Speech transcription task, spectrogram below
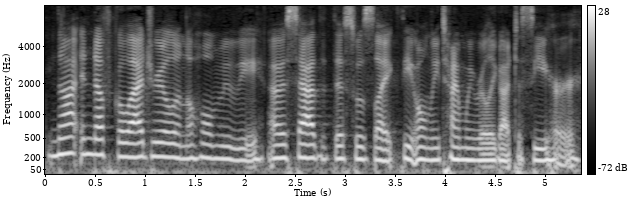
not enough Galadriel in the whole movie. I was sad that this was like the only time we really got to see her.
